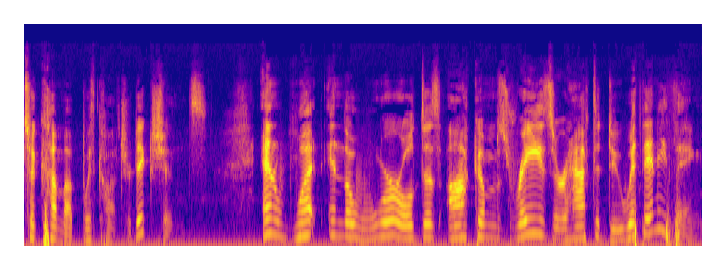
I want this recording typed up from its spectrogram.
to come up with contradictions. And what in the world does Occam's razor have to do with anything?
